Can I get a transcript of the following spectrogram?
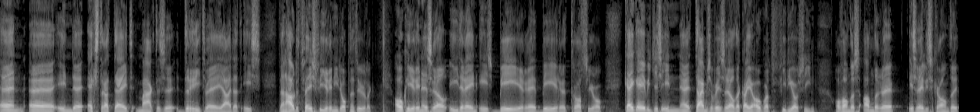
En in de extra tijd maakten ze 3-2. Ja, dat is. Dan houdt het feestvieren niet op natuurlijk. Ook hier in Israël, iedereen is beren, beren trots hierop. Kijk eventjes in uh, Times of Israel, daar kan je ook wat video's zien. Of anders andere Israëlische kranten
